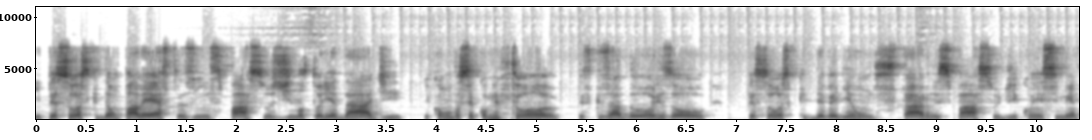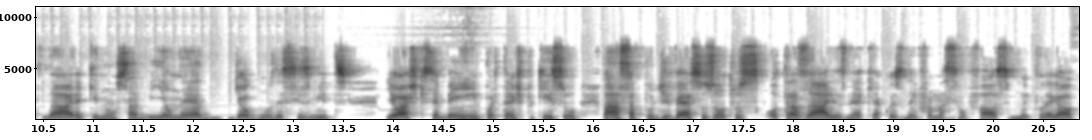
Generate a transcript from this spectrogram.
e pessoas que dão palestras em espaços de notoriedade e como você comentou, pesquisadores ou pessoas que deveriam estar no espaço de conhecimento da área que não sabiam, né, de alguns desses mitos. E eu acho que isso é bem importante porque isso passa por diversos outros outras áreas, né? Que é a coisa da informação falsa. Muito legal,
